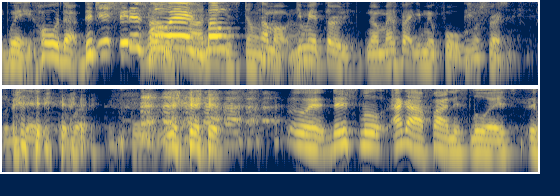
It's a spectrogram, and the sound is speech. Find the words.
Wait, hold up. Did you see this Time little out, ass Y'all boat? niggas don't, Time bro. Give me a 30. No, matter of fact, give me a four. We're gonna stretch it. What is that? Go ahead. This little, I gotta find this little ass uh,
